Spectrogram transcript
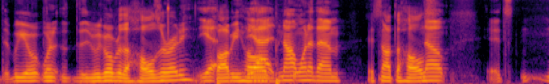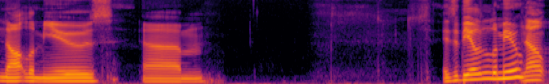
Did we, go, did we go over the Hulls already? yeah, Bobby Hull. Yeah, not one of them. It's not the Hulls. Nope. It's not Lemieux. Um, is it the other Lemieux? No.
